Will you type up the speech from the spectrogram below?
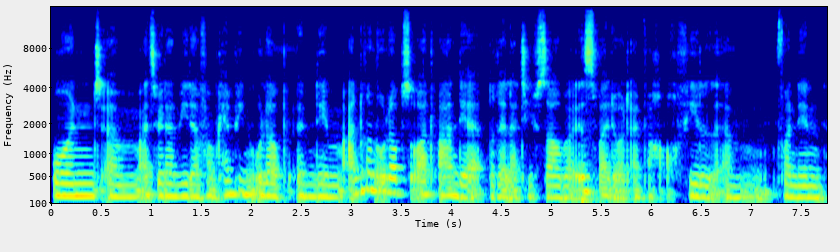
Und ähm, als wir dann wieder vom Campingurlaub in dem anderen Urlaubsort waren, der relativ sauber ist, weil dort einfach auch viel ähm, von, den,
